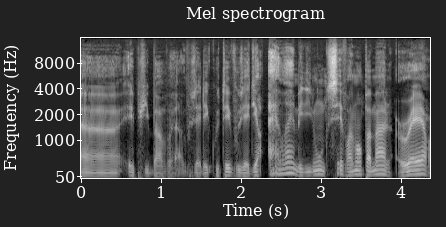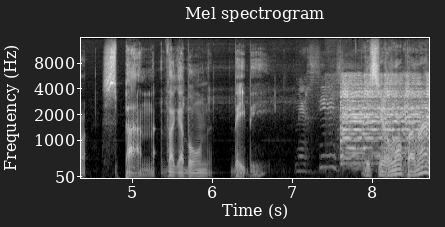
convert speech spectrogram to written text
euh, et puis ben voilà, vous allez écouter, vous allez dire ah ouais, mais dis donc, c'est vraiment pas mal. Rare Spam Vagabond Baby. Merci. Et c'est vraiment pas mal.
